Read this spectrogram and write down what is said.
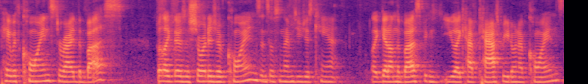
pay with coins to ride the bus. But like there's a shortage of coins, and so sometimes you just can't like get on the bus because you like have cash but you don't have coins.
